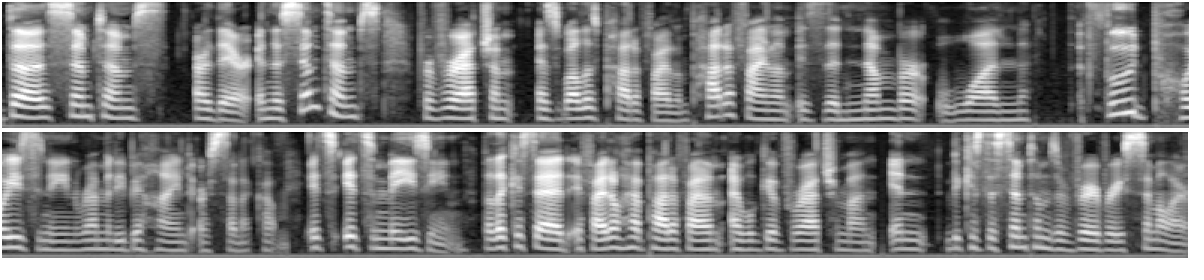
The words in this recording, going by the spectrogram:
the symptoms are there. And the symptoms for Veratrum, as well as podophyllum, podophyllum is the number one food poisoning remedy behind arsenicum. It's it's amazing. But like I said, if I don't have podophyllum, I will give veratrum and because the symptoms are very very similar.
